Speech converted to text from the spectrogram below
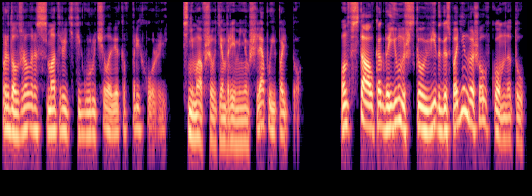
продолжал рассматривать фигуру человека в прихожей, снимавшего тем временем шляпу и пальто. Он встал, когда юношеского вида господин вошел в комнату,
